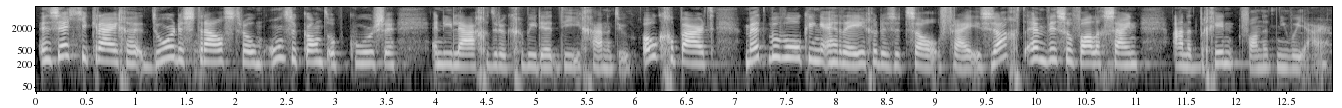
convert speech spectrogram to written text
Een zetje krijgen door de straalstroom onze kant op koersen. En die lage drukgebieden die gaan natuurlijk ook gepaard met bewolking en regen. Dus het zal vrij zacht en wisselvallig zijn aan het begin van het nieuwe jaar.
